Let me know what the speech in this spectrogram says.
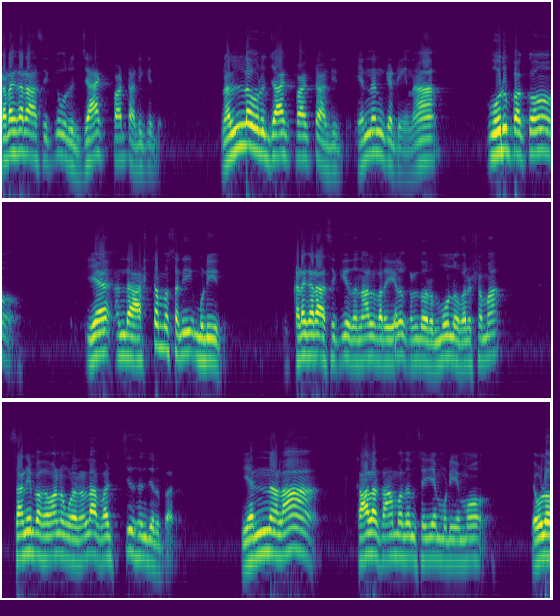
கடகராசிக்கு ஒரு ஜாக் பாட் அடிக்குது. நல்ல ஒரு ஜாக் பாட் அடிக்குது. என்னன்னு கேட்டிங்கன்னா ஒரு பக்கம் ஏ அந்த அஷ்டம சனி முடியுது. கடகராசிக்கு இது நாள் வரையிலும் கடந்த ஒரு மூணு வருஷமாக சனி பகவான் உங்களை நல்லா வச்சு செஞ்சுருப்பார். என்னெல்லாம் கால தாமதம் செய்ய முடியுமோ எவ்வளோ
